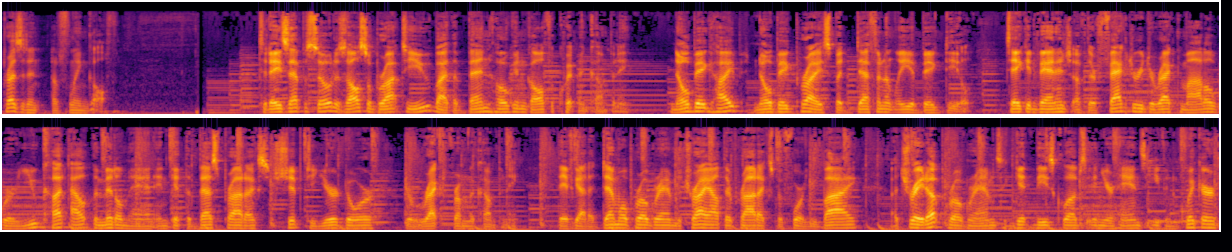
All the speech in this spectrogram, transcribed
president of Fling Golf. Today's episode is also brought to you by the Ben Hogan Golf Equipment Company. No big hype, no big price, but definitely a big deal. Take advantage of their factory direct model where you cut out the middleman and get the best products shipped to your door direct from the company. They've got a demo program to try out their products before you buy, a trade up program to get these clubs in your hands even quicker,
